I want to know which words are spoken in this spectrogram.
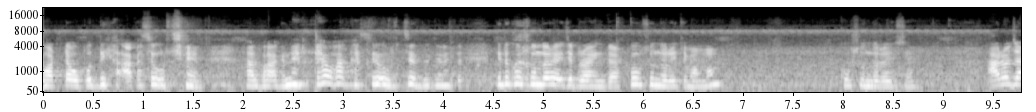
ঘরটা উপর দিকে আকাশে উঠছে আর ভাগ্নেরটাও আকাশে উঠছে দুজনেরটা। কিন্তু খুব সুন্দর হয়েছে ড্রয়িংটা খুব সুন্দর হয়েছে মাম্মাম খুব সুন্দর হয়েছে। আরও যা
